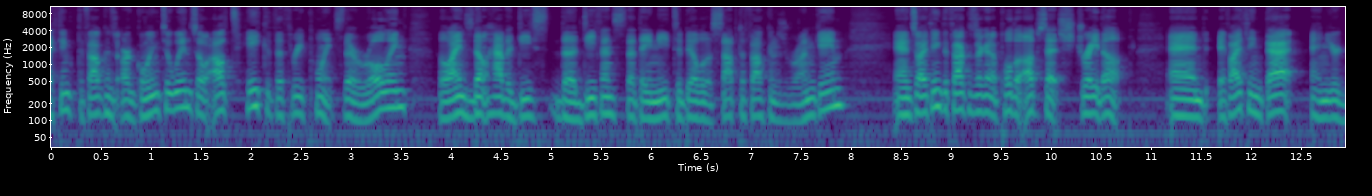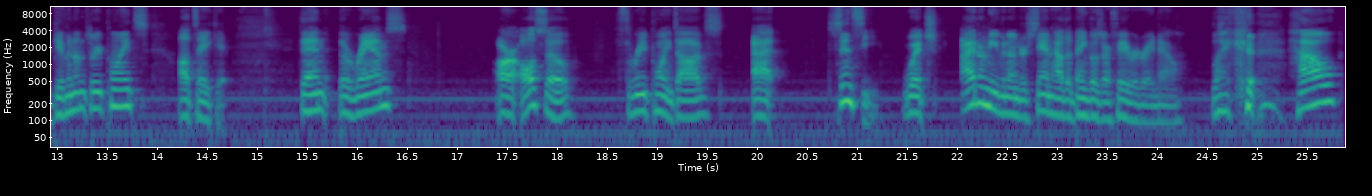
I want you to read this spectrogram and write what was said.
I think the Falcons are going to win, so I'll take the three points. They're rolling. The Lions don't have a de- the defense that they need to be able to stop the Falcons' run game. And so I think the Falcons are going to pull the upset straight up. And if I think that and you're giving them three points, I'll take it. Then the Rams are also three point dogs at Cincy, which I don't even understand how the Bengals are favored right now. Like how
